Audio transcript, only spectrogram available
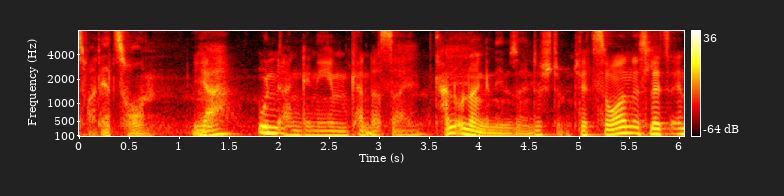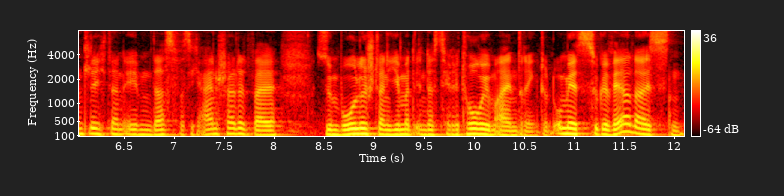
zwar der Zorn. ja, unangenehm kann das sein. Kann unangenehm sein, das stimmt. Der Zorn ist letztendlich dann eben das, was sich einschaltet, weil symbolisch dann jemand in das Territorium eindringt. Und um jetzt zu gewährleisten,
